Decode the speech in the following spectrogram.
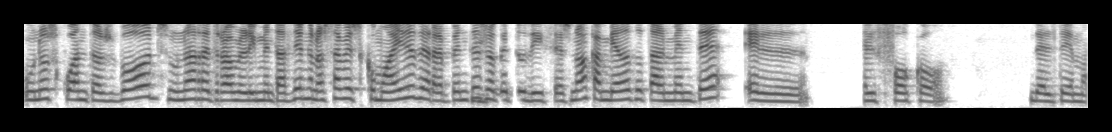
unos cuantos bots, una retroalimentación que no sabes cómo ha ido de repente es lo que tú dices, ¿no? Ha cambiado totalmente el, el foco del tema.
